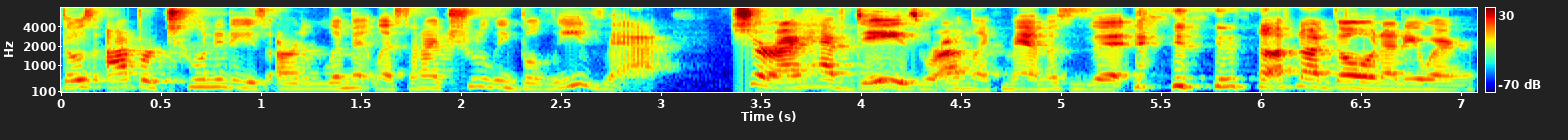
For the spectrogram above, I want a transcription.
Those opportunities are limitless. And I truly believe that. Sure, I have days where I'm like, man, this is it. I'm not going anywhere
